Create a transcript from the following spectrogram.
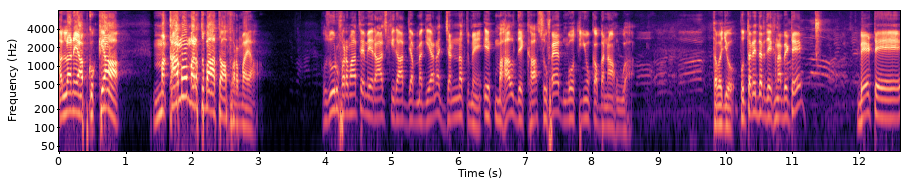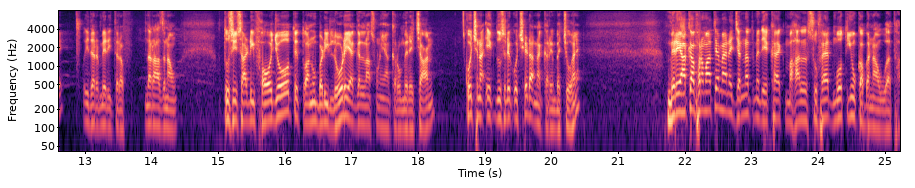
अल्लाह ने आपको क्या मकाम मरतबा अता फरमाया हुजूर फरमाते मेराज की रात जब मैं गया ना जन्नत में एक महल देखा सफ़ेद मोतियों का बना हुआ तवज्जो पुत्र इधर देखना बेटे बेटे इधर मेरी तरफ नाराज ना हो ਤੁਸੀਂ ਸਾਡੀ ਫੌਜ ਹੋ ਤੇ ਤੁਹਾਨੂੰ ਬੜੀ ਲੋੜ ਹੈ ਗੱਲਾਂ ਸੁਣਿਆ ਕਰੋ ਮੇਰੇ ਚਾਨ कुछ ना एक दूसरे को छेड़ा ना करें बच्चों हैं मेरे आका फरमाते हैं मैंने जन्नत में देखा एक महल सफ़ेद मोतियों का बना हुआ था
